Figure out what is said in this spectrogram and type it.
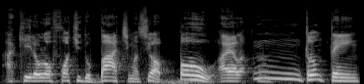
aquele holofote do Batman, assim, ó, pô, aí ela, hum, então tem.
